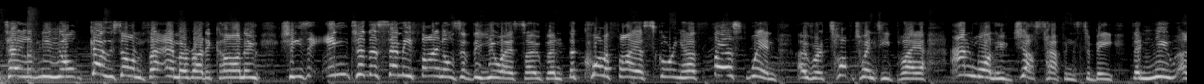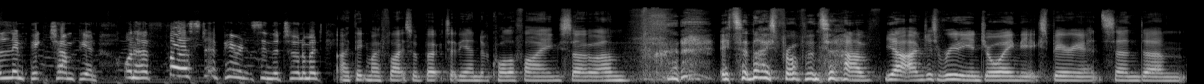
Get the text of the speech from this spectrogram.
Tale of New York goes on for Emma Raducanu. She's into the semi-finals of the US Open, the qualifier scoring her first win over a top 20 player and one who just happens to be the new Olympic champion. On her first appearance in the tournament, I think my flights were booked at the end of qualifying, so um, it's a nice problem to have. Yeah, I'm just really enjoying the experience and um,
